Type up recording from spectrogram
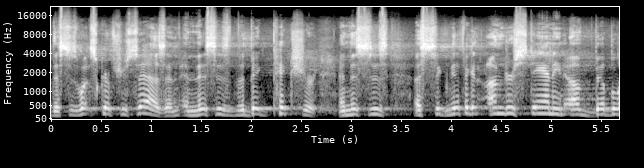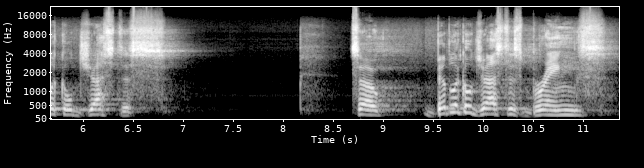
this is what Scripture says, and, and this is the big picture, and this is a significant understanding of biblical justice. So, biblical justice brings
